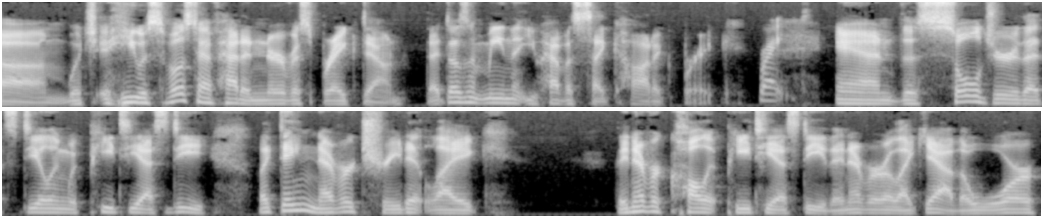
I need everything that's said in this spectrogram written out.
um, which he was supposed to have had a nervous breakdown. That doesn't mean that you have a psychotic break. Right. And the soldier that's dealing with PTSD, like they never treat it like they never call it PTSD. They never are like, yeah, the war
